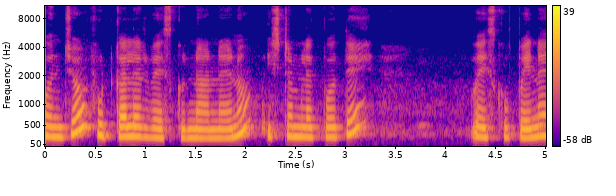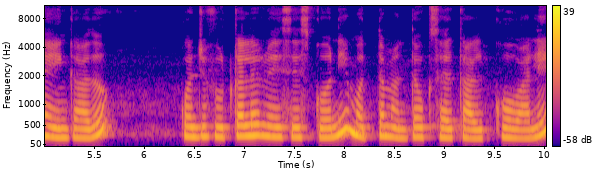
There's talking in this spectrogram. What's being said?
కొంచెం ఫుడ్ కలర్ వేసుకున్నాను నేను. ఇష్టం లేకపోతే వేసుకోకపోయినా ఏం కాదు. కొంచెం ఫుడ్ కలర్ వేసేసుకొని మొత్తం అంతా ఒకసారి కలుపుకోవాలి.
